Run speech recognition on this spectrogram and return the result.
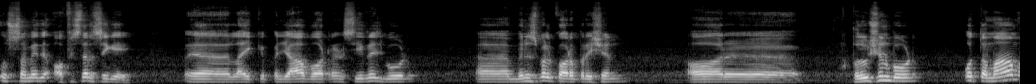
ਉਸ ਸਮੇਂ ਦੇ ਆਫੀਸਰ ਸੀਗੇ like Punjab water and sewerage board municipal corporation ਔਰ ਪੋਲੂਸ਼ਨ ਬੋਰਡ ਉਹ तमाम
